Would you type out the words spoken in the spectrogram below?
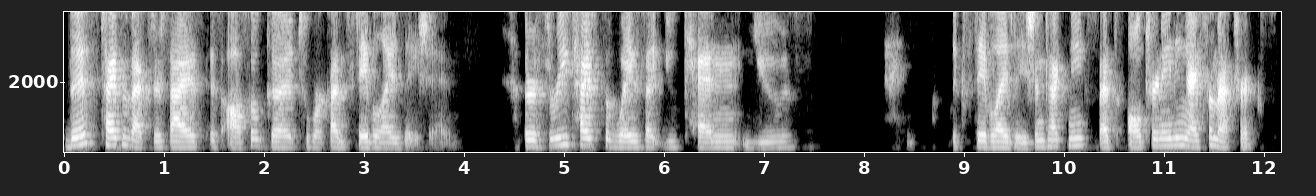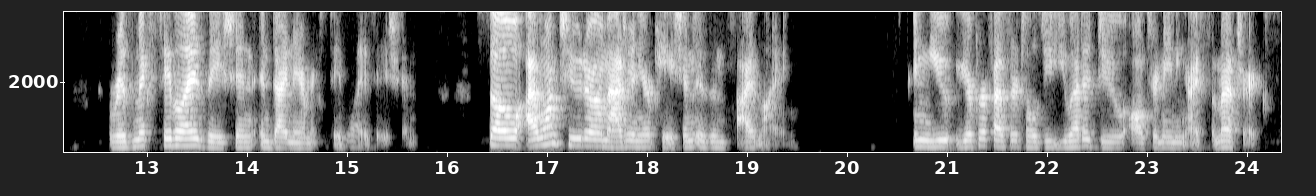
This type of exercise is also good to work on stabilization. There are three types of ways that you can use like stabilization techniques. That's alternating isometrics, rhythmic stabilization, and dynamic stabilization. So I want you to imagine your patient is in side lying. And you your professor told you you had to do alternating isometrics.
